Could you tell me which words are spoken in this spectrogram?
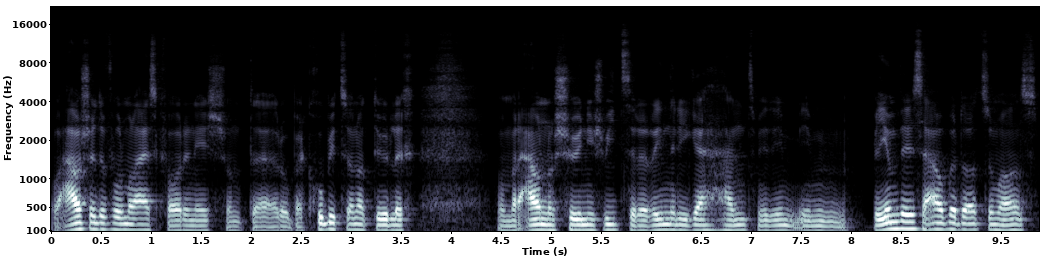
der auch schon in der Formel 1 gefahren ist, und äh, Robert Kubica natürlich wo wir auch noch schöne Schweizer Erinnerungen haben mit ihm im BMW selber damals.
